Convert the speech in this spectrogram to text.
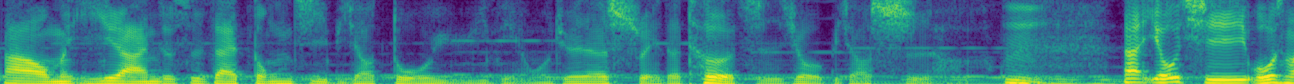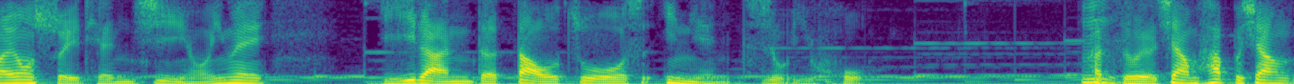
那我们宜兰就是在冬季比较多雨一点，我觉得水的特质就比较适合，嗯，那尤其我为什么要用《水田记》哦？因为宜兰的稻作是一年只有一获，它只会有像它不像。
